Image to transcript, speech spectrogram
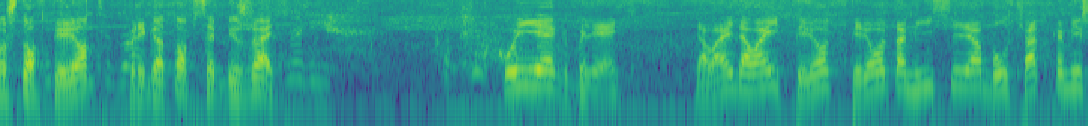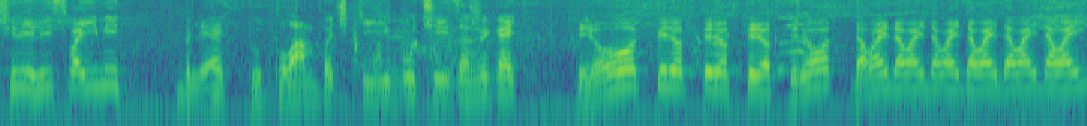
Ну что, вперед, приготовься бежать. Хуек, блядь. Давай, давай, вперед, вперед, а миссия, булчатками шевели своими. Блядь, тут лампочки ебучие зажигать. Вперед, вперед, вперед, вперед, вперед. Давай, давай, давай, давай, давай, давай.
